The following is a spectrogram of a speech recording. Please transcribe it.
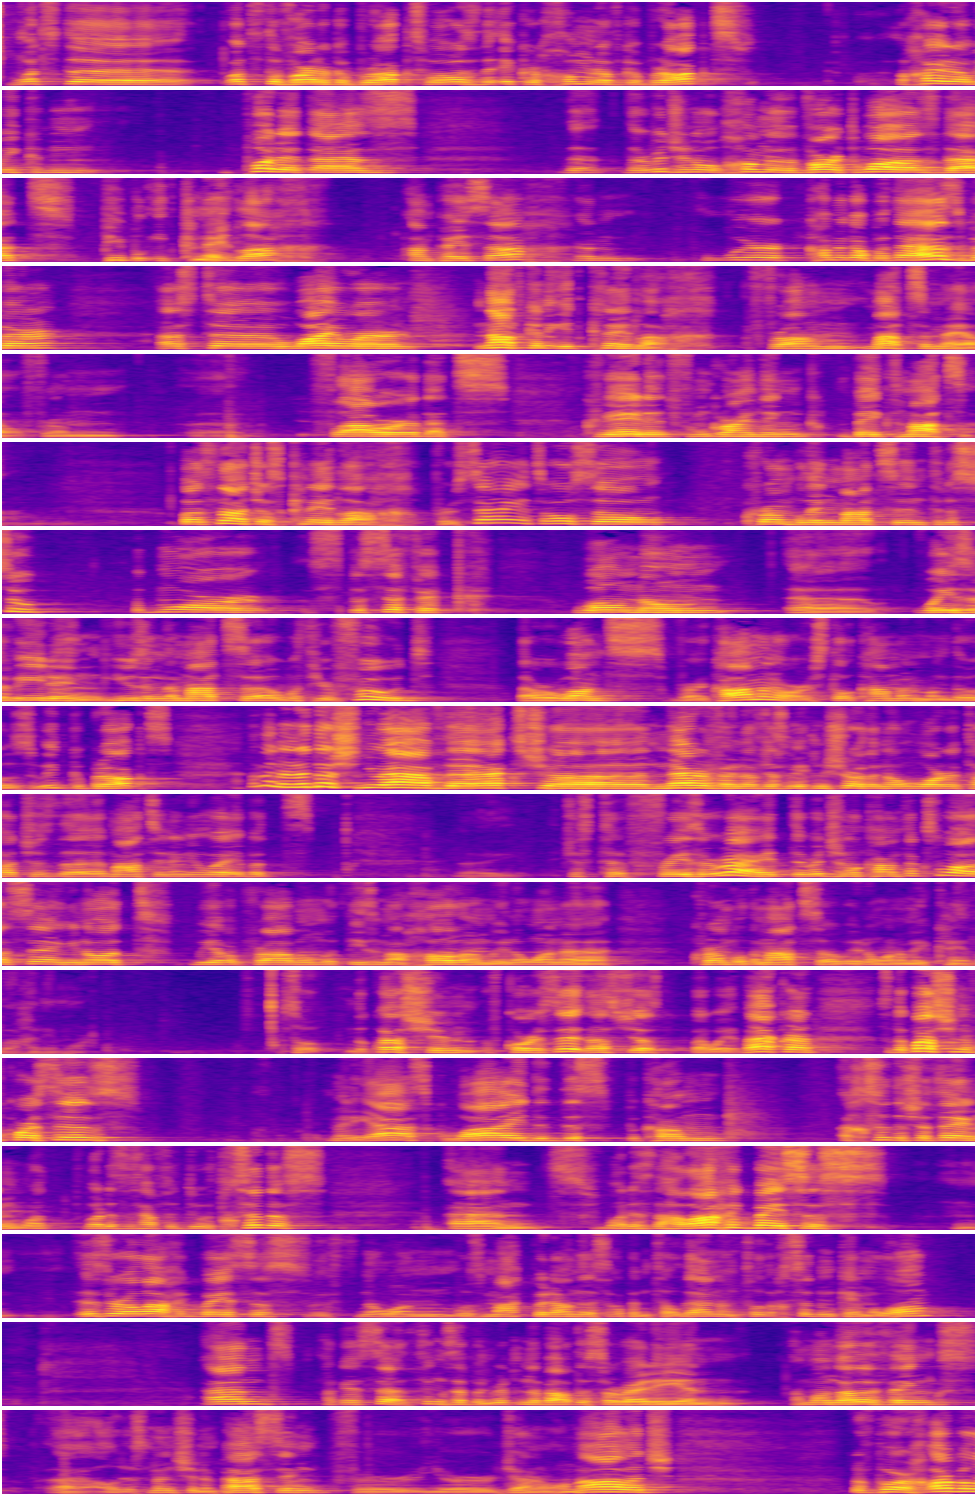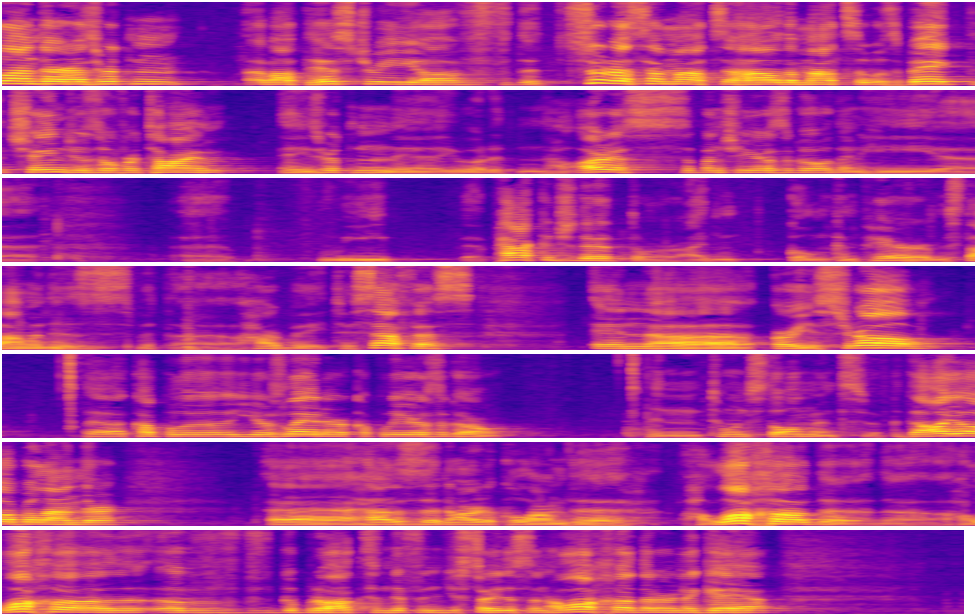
What's the what's the Vart of Gebracht? What was the Iker Chumrah of Gebracht? We can put it as the, the original Chumrah of the Vart was that people eat Knedlach on Pesach, and we're coming up with a Hezber as to why we're not going to eat knedlach from matzah meal, from uh, flour that's created from grinding baked matzah. But it's not just knedlach per se, it's also crumbling matzah into the soup, but more specific, well known uh, ways of eating, using the matzah with your food that were once very common or are still common among those who eat. And then in addition, you have the extra nervin of just making sure that no water touches the matzah in any way. But uh, just to phrase it right, the original context was saying, you know what, we have a problem with these machalim. We don't want to crumble the matzah. We don't want to make knedlach anymore. So the question, of course, is, that's just by way of background. So the question, of course, is, many ask, why did this become a chassidish thing? What, what does this have to do with chassidus? And what is the halachic basis is there a halachic basis if no one was makbid on this up until then, until the Chassidim came along? And like I said, things have been written about this already, and among other things, uh, I'll just mention in passing for your general knowledge. Rav Baruch Oberlander has written about the history of the tzuras hamatzah, how the matzah was baked, the changes over time. He's written, uh, he wrote it in Haaretz a bunch of years ago. Then he uh, uh, repackaged it, or I go and compare Mistamid with uh, Harbe Tesefes in uh, Or Yisrael uh, a couple of years later, a couple of years ago, in two installments of Gedalia Oberlander, uh, has an article on the halacha, the, the halacha of Gebracht and different Yisraelis and halacha that are in Agea.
